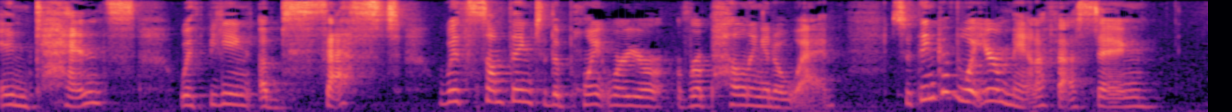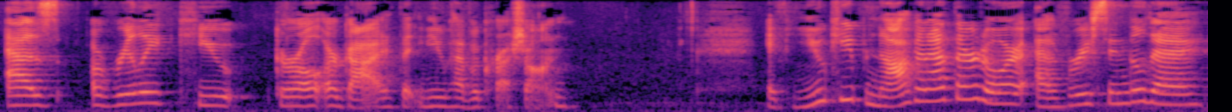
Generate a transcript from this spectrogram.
intense with being obsessed with something to the point where you're repelling it away. So think of what you're manifesting as a really cute girl or guy that you have a crush on. If you keep knocking at their door every single day,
